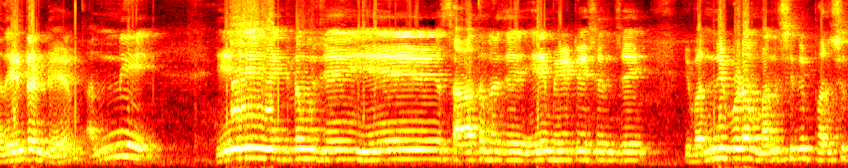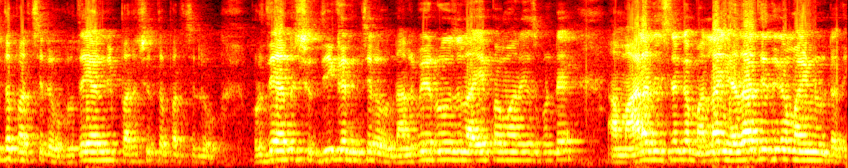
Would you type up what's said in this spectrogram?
అదేంటంటే అన్నీ ఏ యజ్ఞము చేయి ఏ సాధన చేయి ఏ మెడిటేషన్ చేయి ఇవన్నీ కూడా మనిషిని పరిశుద్ధపరచలేవు హృదయాన్ని పరిశుద్ధపరచలేవు హృదయాన్ని శుద్ధీకరించలేవు. నలభై రోజులు అయ్యప్పమాల వేసుకుంటే ఆ మాల తీసినాక మళ్ళీ యథాతిథిగా మైండ్ ఉంటుంది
